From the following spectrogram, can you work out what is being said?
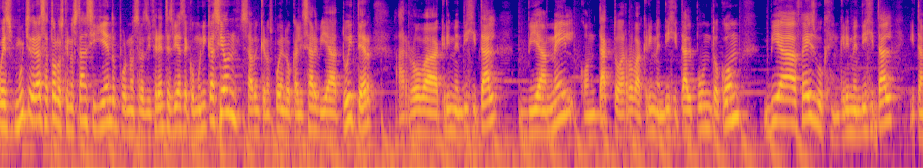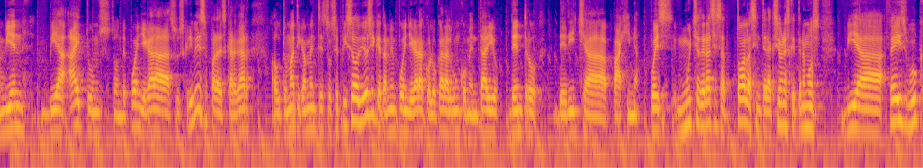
pues muchas gracias a todos los que nos están siguiendo por nuestras diferentes vías de comunicación. Saben que nos pueden localizar vía Twitter, arroba crimen digital, vía mail, contacto arroba crimendigital.com, vía Facebook en Crimen Digital y también vía iTunes, donde pueden llegar a suscribirse para descargar automáticamente estos episodios y que también pueden llegar a colocar algún comentario dentro de dicha página. Pues muchas gracias a todas las interacciones que tenemos vía Facebook,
